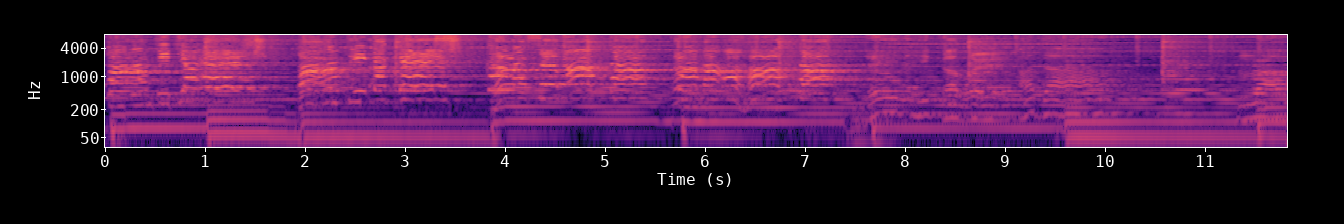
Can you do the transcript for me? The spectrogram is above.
פעם תתייאש, פעם תתעקש, כמה סירבת, כמה אהבת. כדי להיקרא אדם. מה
